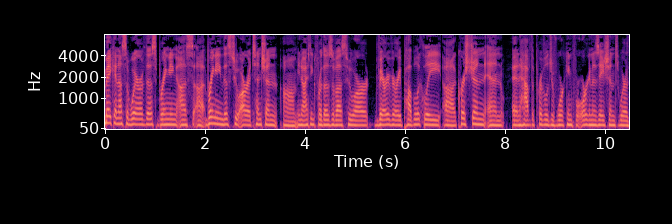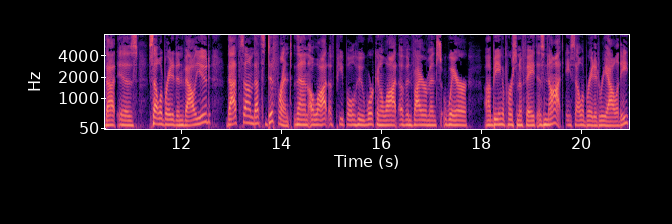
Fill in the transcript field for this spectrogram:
making us aware of this, bringing us, uh, bringing this to our attention. Um, you know, I think for those of us who are very, very publicly uh, Christian and and have the privilege of working for organizations where that is celebrated and valued, that's um, that's different than a lot of people who work in a lot of environments where. Uh, being a person of faith is not a celebrated reality,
